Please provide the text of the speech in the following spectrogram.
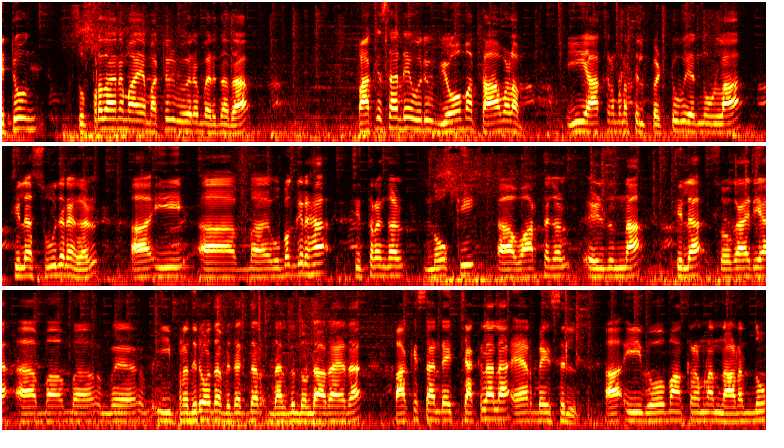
ഏറ്റവും സുപ്രധാനമായ മറ്റൊരു വിവരം വരുന്നത് പാകിസ്ഥാന്റെ ഒരു വ്യോമ താവളം ഈ ആക്രമണത്തിൽ പെട്ടു എന്നുള്ള ചില സൂചനകൾ ഈ ഉപഗ്രഹ ചിത്രങ്ങൾ നോക്കി വാർത്തകൾ എഴുതുന്ന ചില സ്വകാര്യ ഈ പ്രതിരോധ വിദഗ്ധർ നൽകുന്നുണ്ട്. അതായത് പാകിസ്ഥാന്റെ ചക്ലാല എയർബേസിൽ ഈ വ്യോമാക്രമണം നടന്നു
